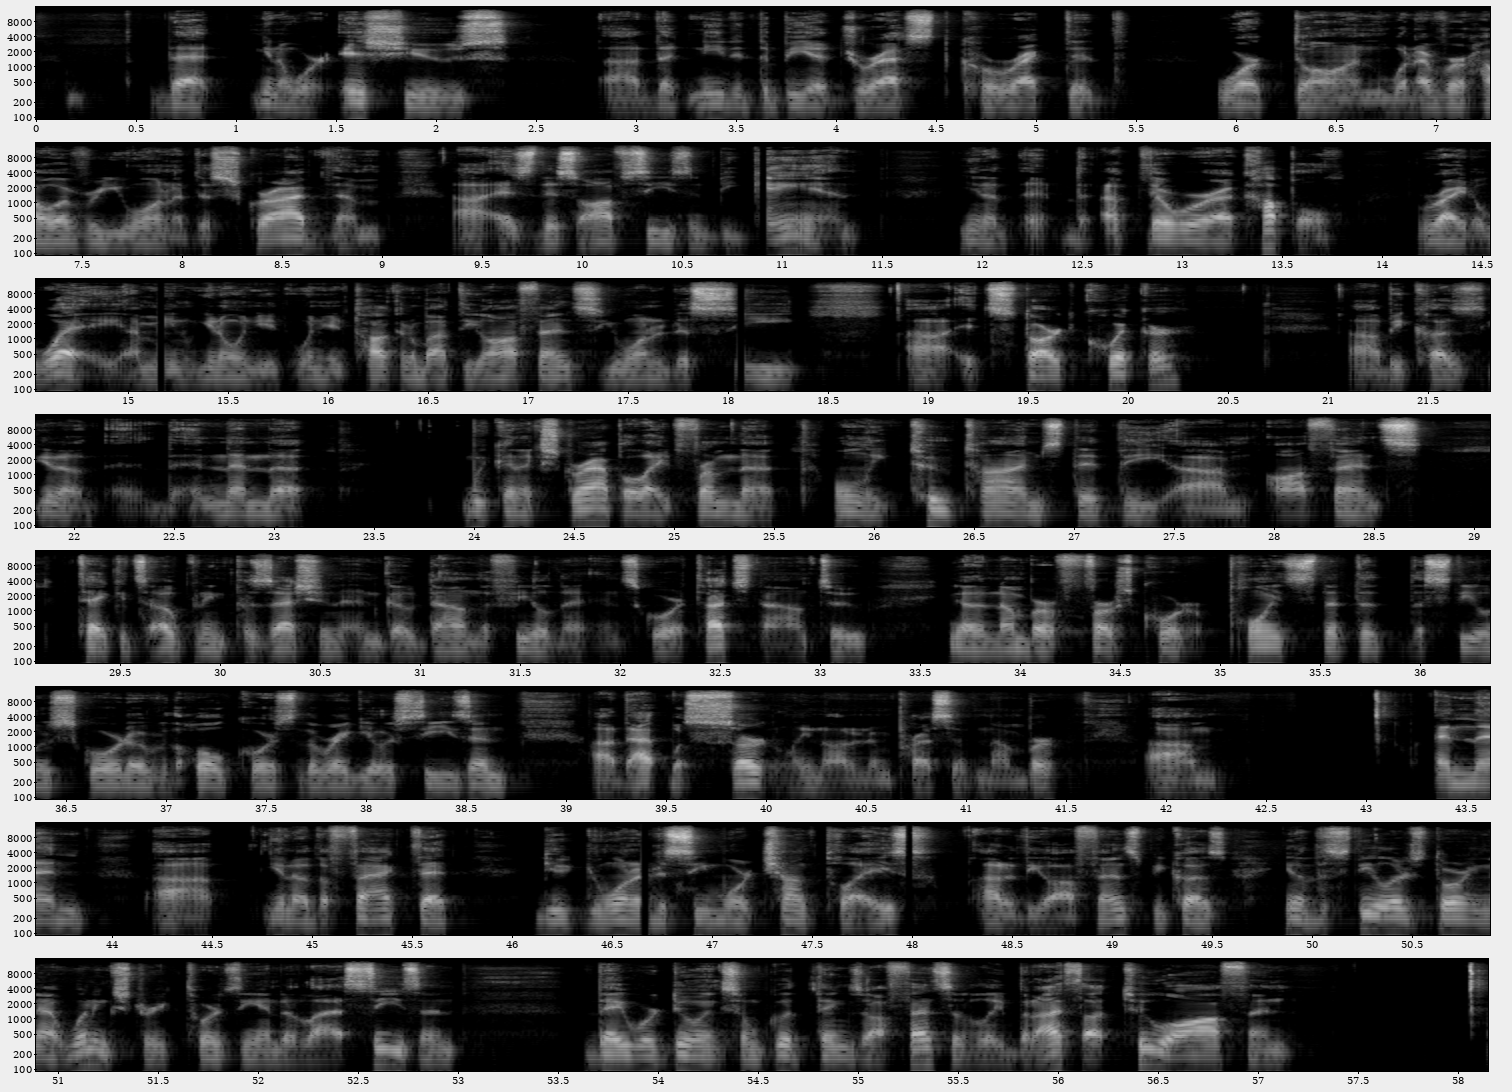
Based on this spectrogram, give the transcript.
that, you know, were issues uh, that needed to be addressed, corrected, worked on, whatever, however you want to describe them, uh, as this offseason began, you know, th- th- uh, there were a couple right away. I mean, you know, when you when you're talking about the offense, you wanted to see uh, it start quicker uh, because you know, and then the we can extrapolate from the only two times did the um, offense take its opening possession and go down the field and, score a touchdown to you know the number of first quarter points that the, the Steelers scored over the whole course of the regular season. Uh, that was certainly not an impressive number. Um, and then uh, you know the fact that you, you wanted to see more chunk plays out of the offense because you know the Steelers during that winning streak towards the end of last season they were doing some good things offensively but I thought too often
